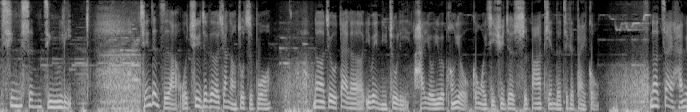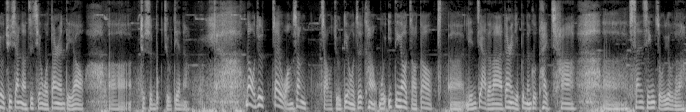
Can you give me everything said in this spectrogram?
亲身经历。前一阵子啊，我去这个香港做直播，那就带了一位女助理，还有一位朋友跟我一起去这十八天的这个代购。那在还没有去香港之前，我当然得要，呃，就是 book 酒店啊。那我就在网上找酒店，我在看，我一定要找到呃廉价的啦，当然也不能够太差，呃三星左右的啦。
